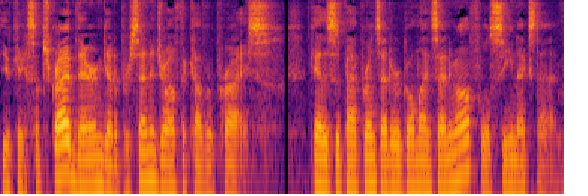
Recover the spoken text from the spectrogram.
You can subscribe there and get a percentage off the cover price. Okay, this is Pat Prince, editor of Goldmine, signing off. We'll see you next time.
